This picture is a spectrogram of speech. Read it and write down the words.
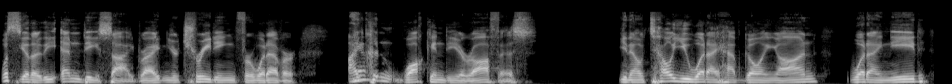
what's the other the MD side, right? And you're treating for whatever. I couldn't walk into your office you know, tell you what I have going on, what I need.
